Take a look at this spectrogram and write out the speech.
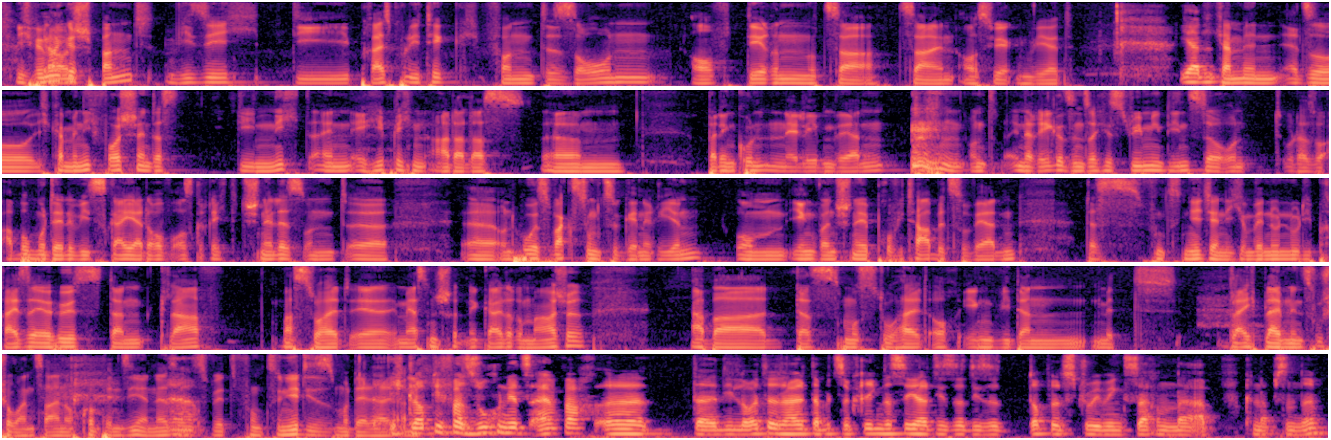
Ich bin Ja, mal gespannt, wie sich die Preispolitik von The Zone auf deren Nutzerzahlen auswirken wird. Ja, Ich kann mir, also ich kann mir nicht vorstellen, dass die nicht einen erheblichen Aderlass ähm, bei den Kunden erleben werden. Und in der Regel sind solche Streaming-Dienste und oder so Abo-Modelle wie Sky ja darauf ausgerichtet, schnelles und, äh, äh, und hohes Wachstum zu generieren, um irgendwann schnell profitabel zu werden. Das funktioniert ja nicht. Und wenn du nur die Preise erhöhst, dann klar machst du halt äh, im ersten Schritt eine geilere Marge. Aber das musst du halt auch irgendwie dann mit gleichbleibenden Zuschaueranzahlen auch kompensieren, ne? Sonst wird, funktioniert dieses Modell halt Ich glaube, die versuchen jetzt einfach, äh, da, die Leute halt damit zu kriegen, dass sie halt diese, diese Doppelstreaming-Sachen da abknapsen, ne?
